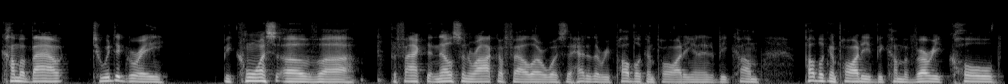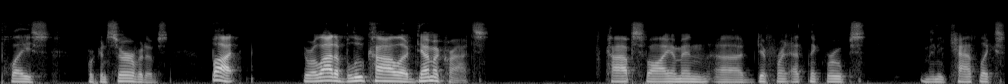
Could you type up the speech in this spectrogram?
come about to a degree because of uh, the fact that Nelson Rockefeller was the head of the Republican Party and it had become Republican Party had become a very cold place for conservatives. But there were a lot of blue collar Democrats, cops, firemen, uh, different ethnic groups, many Catholics,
